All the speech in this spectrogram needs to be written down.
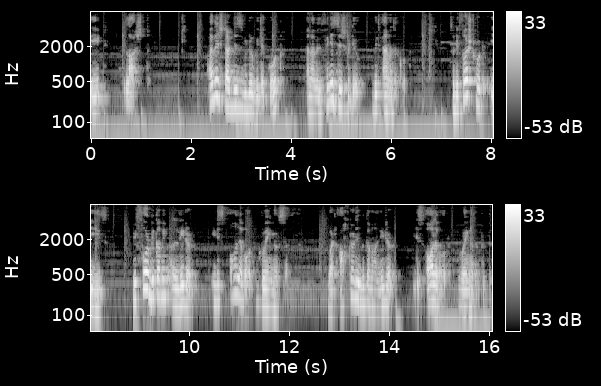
eat last. I will start this video with a quote and I will finish this video with another quote. So the first quote is before becoming a leader it is all about growing yourself but after you become a leader it is all about growing other people.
